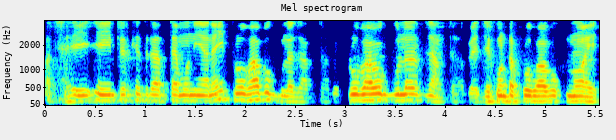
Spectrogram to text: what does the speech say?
আচ্ছা এই- এইটার ক্ষেত্রে আর তেমন ইয়া নাই প্রভাবকগুলা জানতে হবে। প্রভাবকগুলার জানতে হবে, যে কোনটা প্রভাবক নয়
